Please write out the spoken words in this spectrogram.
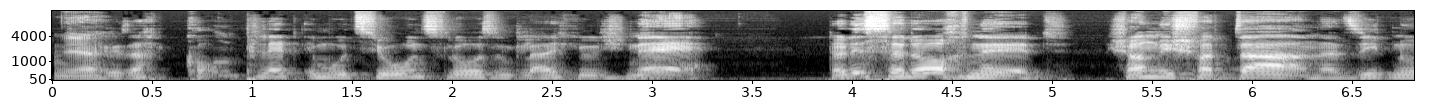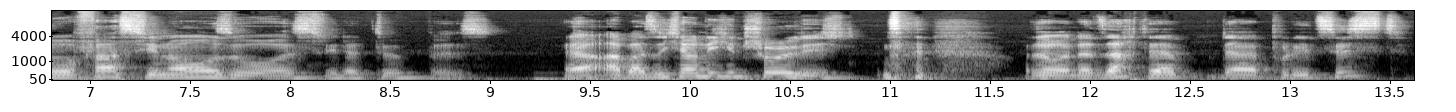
mal. Er hat Ja. gesagt, komplett emotionslos und gleichgültig. Nee, das ist er doch nicht. Schon mich vertan. Das sieht nur fast genauso aus, wie der Typ ist. Ja, aber sich auch nicht entschuldigt. So, und dann sagt der, der Polizist,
